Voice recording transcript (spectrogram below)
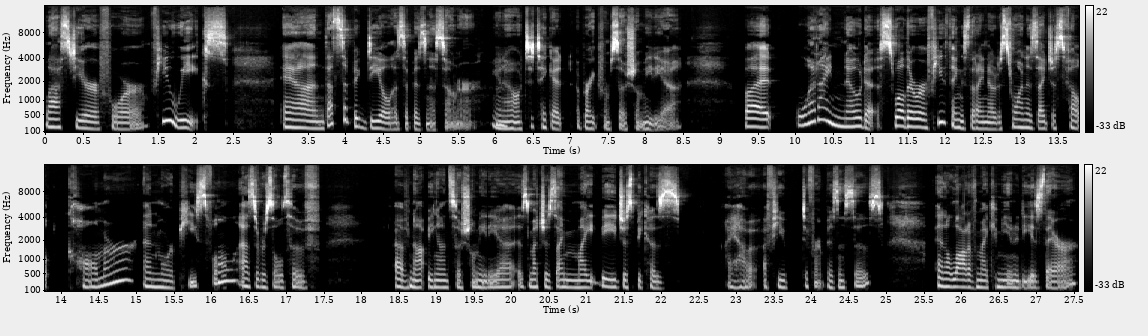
last year for a few weeks. And that's a big deal as a business owner, you Mm. know, to take a, a break from social media. But what I noticed, well, there were a few things that I noticed. One is I just felt calmer and more peaceful as a result of of not being on social media as much as I might be just because I have a few different businesses and a lot of my community is there.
